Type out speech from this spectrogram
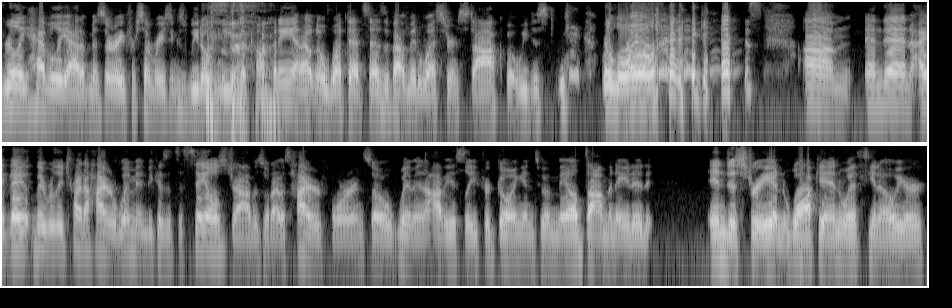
really heavily out of Missouri for some reason because we don't leave the company. and I don't know what that says about Midwestern stock, but we just we're loyal, I guess. Um, and then I, they they really try to hire women because it's a sales job, is what I was hired for. And so women, obviously, if you're going into a male dominated industry and walk in with you know your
